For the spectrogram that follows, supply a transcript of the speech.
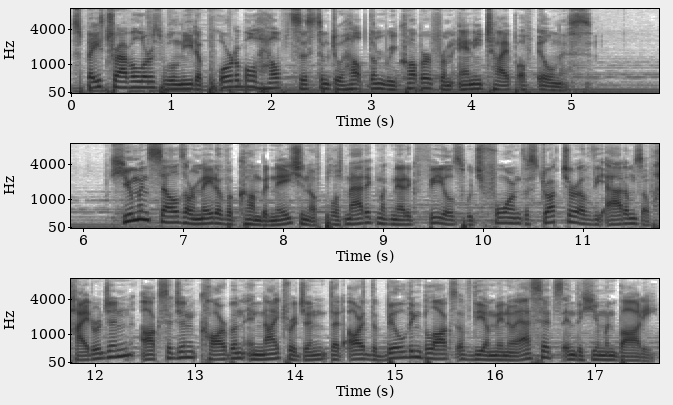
space travelers will need a portable health system to help them recover from any type of illness. Human cells are made of a combination of plasmatic magnetic fields which form the structure of the atoms of hydrogen, oxygen, carbon and nitrogen that are the building blocks of the amino acids in the human body.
